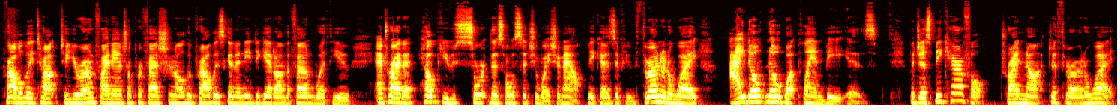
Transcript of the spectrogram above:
probably talk to your own financial professional who probably is going to need to get on the phone with you and try to help you sort this whole situation out. Because if you've thrown it away, I don't know what plan B is. But just be careful. Try not to throw it away.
